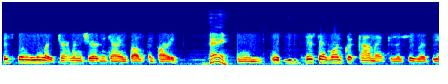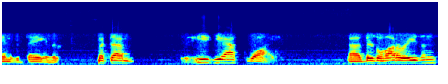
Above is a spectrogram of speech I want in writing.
This is Brian Miller, Chairman of the Sheridan County Republican Party. Hey. Um, I just have one quick comment because I see we're at the end of the day. But um, you, you asked why. Uh, there's a lot of reasons,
